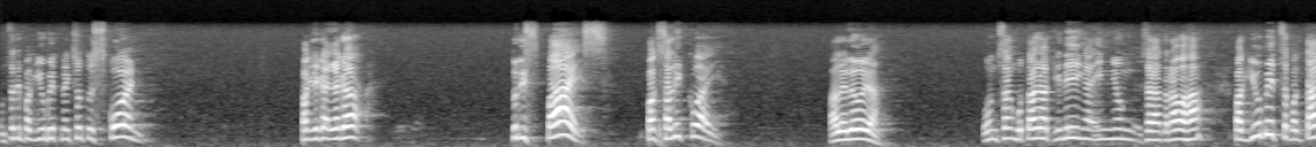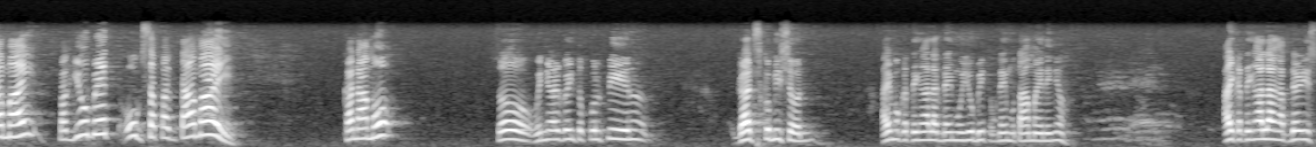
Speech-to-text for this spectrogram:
Unsa ni pagyubit Megson to scorn. Pagyaga-yaga. To despise. Pagsalikway. Hallelujah. Unsang butanga kini nga inyong sa tanawa ha? Pagyubit sa pagtamay, pagyubit ug sa pagtamay. Kanamo So, when you are going to fulfill God's commission, ay mo katingalag na mo yubit ug na mo tamay ninyo. Ay katingalang at there is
